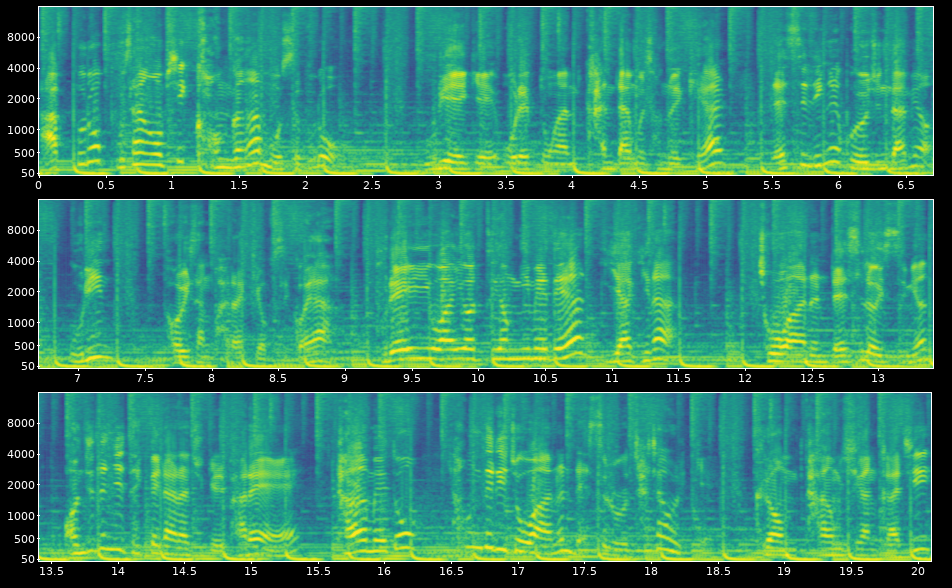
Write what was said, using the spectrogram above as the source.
앞으로 부상 없이 건강한 모습으로 우리에게 오랫동안 간담을 서늘케 할 레슬링을 보여준다면 우린 더 이상 바랄 게 없을 거야. 브레이 와이어트 형님에 대한 이야기나 좋아하는 레슬러 있으면 언제든지 댓글 달아주길 바래. 다음에도 형들이 좋아하는 레슬러로 찾아올게. 그럼 다음 시간까지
